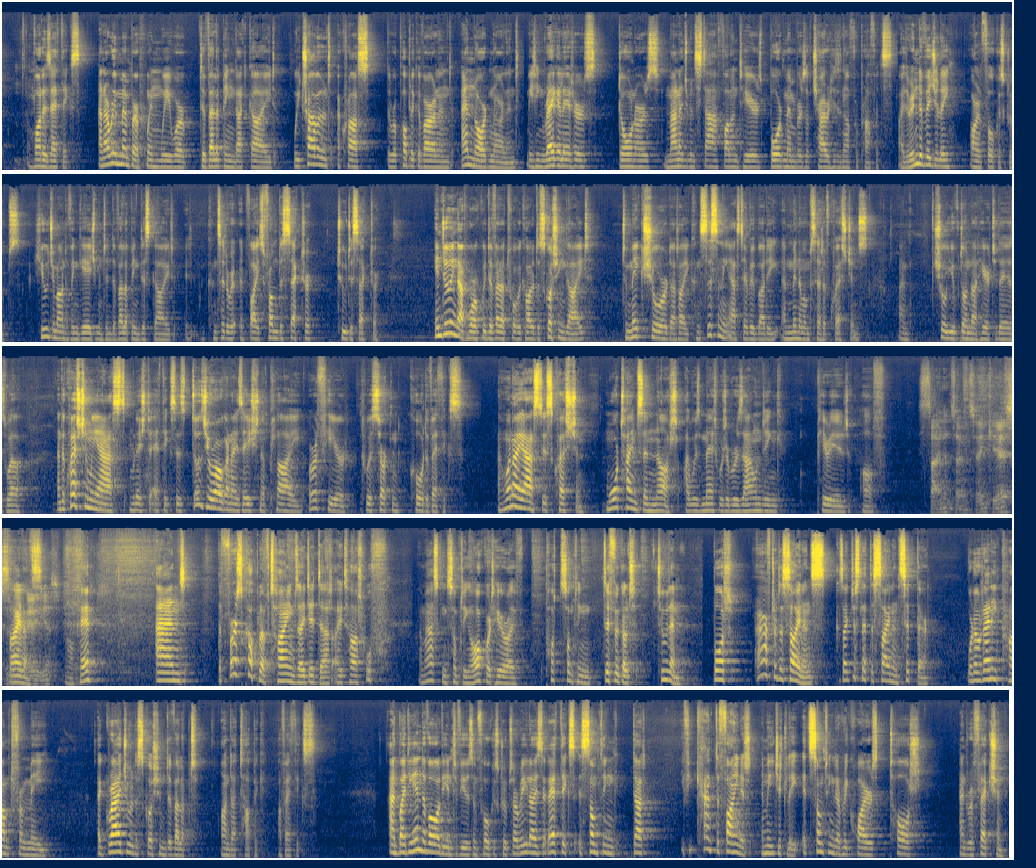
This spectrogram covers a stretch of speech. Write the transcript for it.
What is ethics? And I remember when we were developing that guide, we travelled across the Republic of Ireland and Northern Ireland, meeting regulators, donors, management staff, volunteers, board members of charities and not for profits, either individually or in focus groups. Huge amount of engagement in developing this guide. Consider advice from the sector to the sector. In doing that work, we developed what we call a discussion guide to make sure that I consistently asked everybody a minimum set of questions. I'm sure you've done that here today as well. And the question we asked in relation to ethics is Does your organisation apply or adhere to a certain code of ethics? And when I asked this question, more times than not, I was met with a resounding period of silence, I would say. Yes. Silence. Okay, yes. Okay. And the first couple of times I did that, I thought, oof, I'm asking something awkward here. I've put something difficult to them. But after the silence, because I just let the silence sit there, without any prompt from me, a gradual discussion developed on that topic of ethics. And by the end of all the interviews and focus groups, I realised that ethics is something that, if you can't define it immediately, it's something that requires thought and reflection.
